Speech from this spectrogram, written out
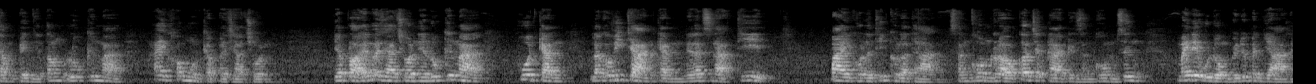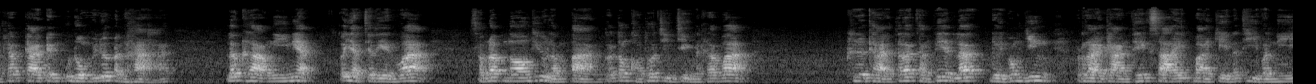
จำเป็นจะต้องลุกขึ้นมาให้ข้อมูลกับประชาชน อย่าปล่อยให้ประชาชนเนี่ยลุกขึ้นมาพูดกันแล้วก็วิจารณ์กันในลักษณะที่ไปคนละทิศคนละทาง สังคมเราก็จะกลายเป็นสังคม ซึ่งไม่ได้อุดมไปด้วยปัญญานะครับ กลายเป็นอุดมไปด้วยปัญหา แล้วคราวนี้เนี่ยก็อยากจะเรียนว่าสำหรับน้องที่อยู่ลำปางก็ต้องขอโทษจริง ๆ นะครับว่า เครือข่ายตลักทางเพศและโดยเฉพาะยิ่งรายการเทคไซด์บายเกณฑ์นาทีวันนี้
